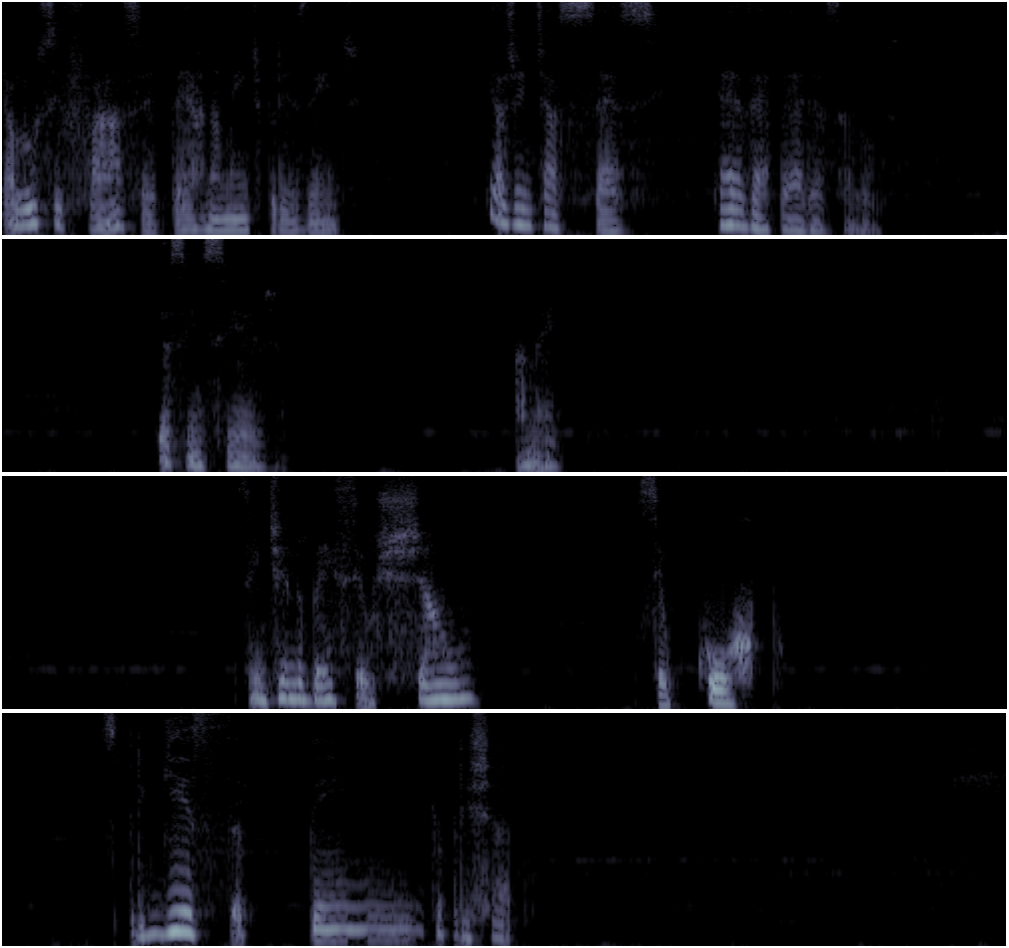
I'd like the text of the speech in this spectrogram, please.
que a luz se faça eternamente presente e que a gente acesse e reverbere essa luz. Que assim seja. Amém. sentindo bem seu chão, seu corpo. Espreguiça bem caprichada.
